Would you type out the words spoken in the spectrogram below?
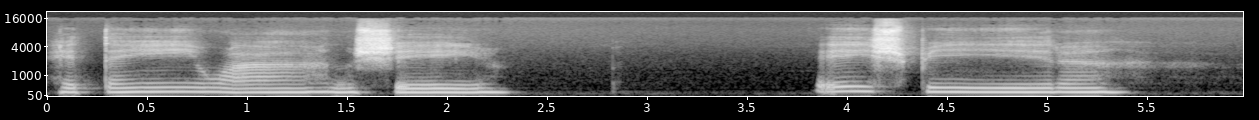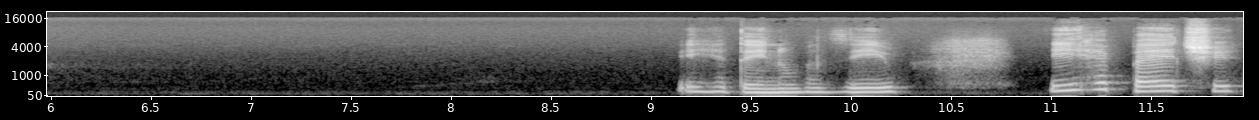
Retém o ar no cheio. Expira. E retém no vazio. E repete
